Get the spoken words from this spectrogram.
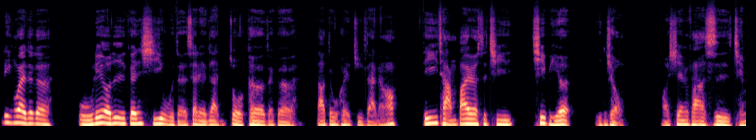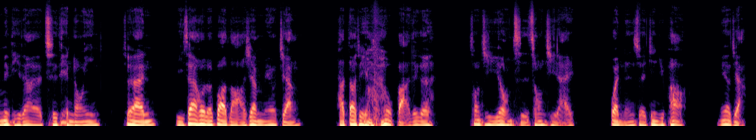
另外这个。五六日跟西武的三连战，做客这个大都会巨蛋，然后第一场八月二十七七比二赢球。哦，先发是前面提到的池田龙英，虽然比赛后的报道好像没有讲他到底有没有把这个充气游泳池充起来灌冷水进去泡，没有讲。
